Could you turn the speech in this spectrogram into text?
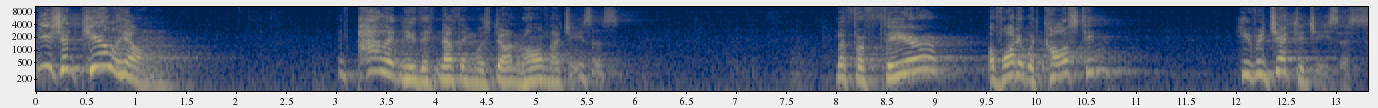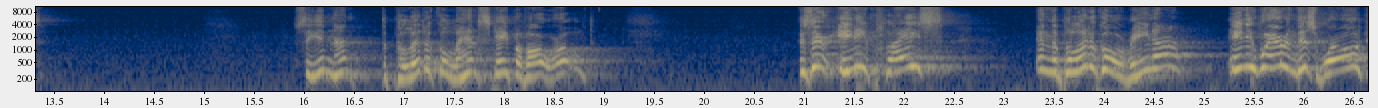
You should kill him. And Pilate knew that nothing was done wrong by Jesus. But for fear of what it would cost him, he rejected Jesus. See, isn't that the political landscape of our world? Is there any place in the political arena, anywhere in this world,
